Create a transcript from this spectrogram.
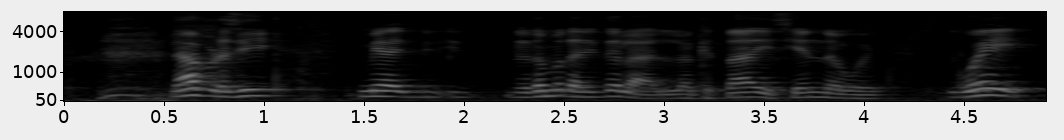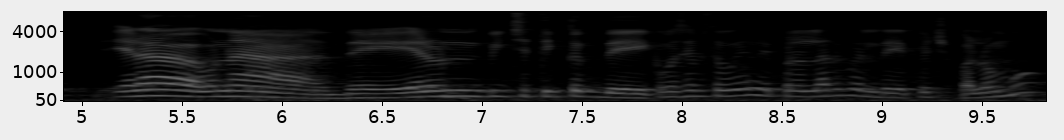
no, pero sí. Mira, retomo tantito la- lo que estaba diciendo, güey. Güey, era una. de Era un pinche TikTok de. ¿Cómo se llama este güey? De pelo largo, el de Pecho Palomo.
